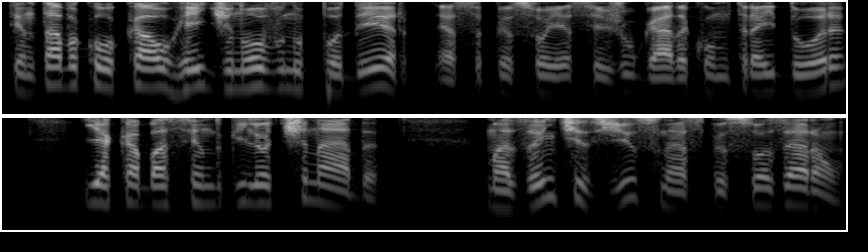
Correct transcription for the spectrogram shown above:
tentava colocar o rei de novo no poder, essa pessoa ia ser julgada como traidora e acabar sendo guilhotinada. Mas antes disso, né, as pessoas eram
